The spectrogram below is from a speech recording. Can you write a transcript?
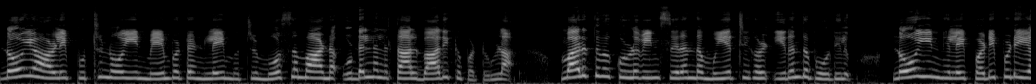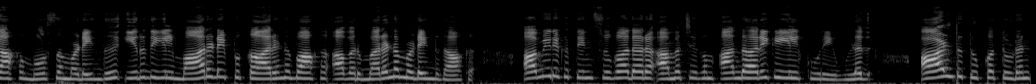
நோயாளி புற்றுநோயின் மேம்பட்ட நிலை மற்றும் மோசமான உடல்நலத்தால் பாதிக்கப்பட்டுள்ளார். மருத்துவ குழுவின் சிறந்த முயற்சிகள் இருந்தபோதிலும் நோயின் நிலை படிப்படியாக மோசமடைந்து இறுதியில் மாரடைப்பு காரணமாக அவர் மரணமடைந்ததாக அமெரிக்கத்தின் சுகாதார அமைச்சகம் அந்த அறிக்கையில் கூறியுள்ளது. ஆழ்ந்த துக்கத்துடன்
